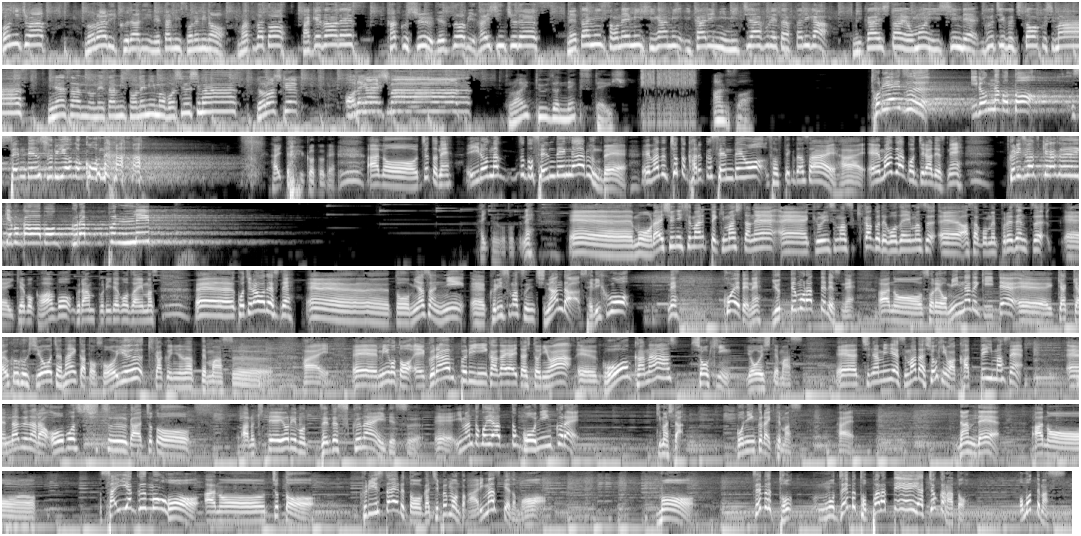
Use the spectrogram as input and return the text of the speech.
こんにちは。のらりくらり、妬み、ソネみの、松田と、竹沢です。各週月曜日配信中です。妬み、ソネみ、ひがみ、怒りに満ち溢れた二人が、見返したい思い一心で、ぐちぐちトークします。皆さんの妬み、ソネみも募集します。よろしくお願いします Try to the next stage. Alpha. とりあえず、いろんなこと、宣伝するよのコーナー。はい、ということで。あのーちょっとね、いろんな、ちょっと宣伝があるんで、えーまずちょっと軽く宣伝をさせてください。はい。えーまずはこちらですね。クリスマス企画、イケボカワボグランプリはい、ということでね。えー、もう来週に迫ってきましたね。えー、クリスマス企画でございます。えー、朝ごめプレゼンツ、えー、イケボ川ボグランプリでございます。えー、こちらをですね、えーと、皆さんに、えー、クリスマスにちなんだセリフを、ね、声でね、言ってもらってですね、あのーそれをみんなで聞いて、えー、キャッキャウフフしようじゃないかと、そういう企画になってます。はい。えー、見事、えー、グランプリに輝いた人には、えー、豪華な商品用意してます。え、ちなみにです、まだ商品は買っていません。え、なぜなら応募数がちょっと、あの、規定よりも全然少ないです。え、今んとこやっと5人くらい来ました。5人くらい来てます。はい。なんで、あの、最悪もう、あの、ちょっと、フリースタイルとガチ部門とかありますけども、もう、全部と、もう全部取っ払ってやっちゃおうかなと、思ってます。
